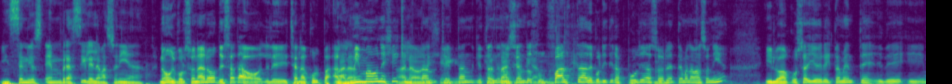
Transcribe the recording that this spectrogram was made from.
incendios en Brasil, en la Amazonía. No, y Bolsonaro desatado le echa la culpa a, A las la- mismas ONG que, están, ONG que están, que están denunciando su falta de políticas públicas sobre Mm. el tema de la Amazonía y lo acusa yo directamente de eh,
